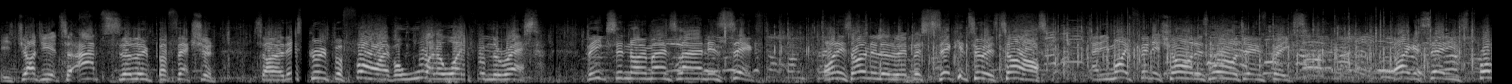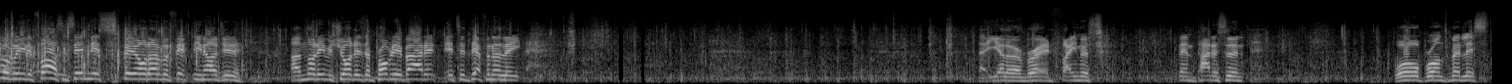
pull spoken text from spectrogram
He's judging it to absolute perfection. So this group of five are well away from the rest. Beeks in no man's land in sixth, on his own a little bit, but sticking to his task. And he might finish hard as well, James Beeks. Like I said, he's probably the fastest in this field over 1500. I'm not even sure there's a probably about it. It's a definite definitely. That yellow and red, famous Ben Pattison, world bronze medalist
